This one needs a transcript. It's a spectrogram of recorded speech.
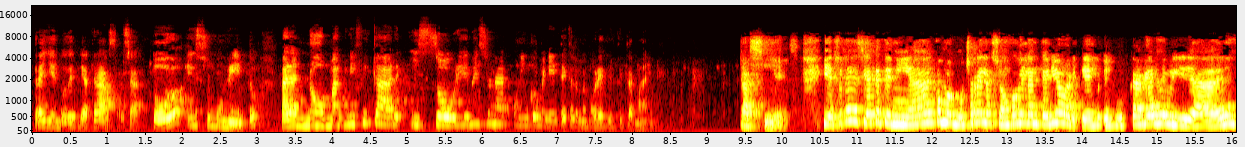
trayendo desde atrás. O sea, todo en su momento para no magnificar y sobredimensionar un inconveniente que a lo mejor es de este tamaño. Así es. Y eso te decía que tenía como mucha relación con el anterior, que es, buscar las debilidades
